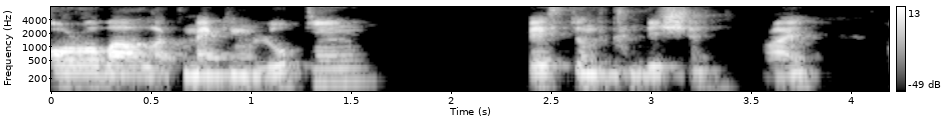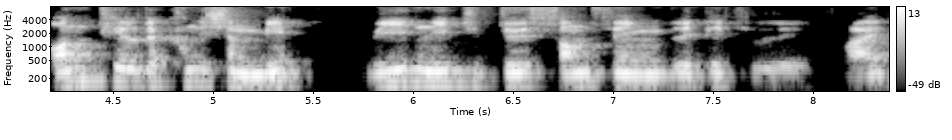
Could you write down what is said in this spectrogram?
all about like making looking based on the condition, right? Until the condition meet we need to do something repeatedly, right?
